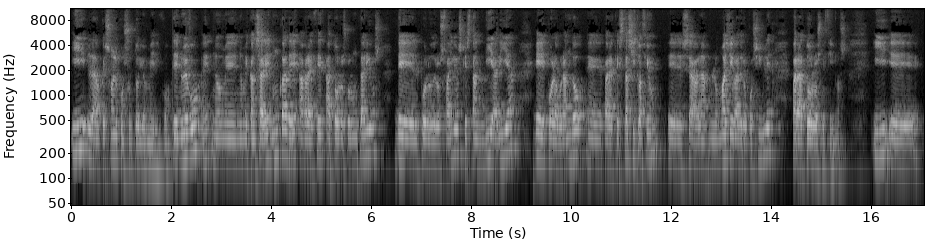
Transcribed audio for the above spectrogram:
y lo que son el consultorio médico. De nuevo, eh, no, me, no, me, cansaré nunca de agradecer a todos los voluntarios del pueblo de los Fallos que están día a día eh, colaborando eh, para que esta situación sea lo más llevadero posible para todos los vecinos y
